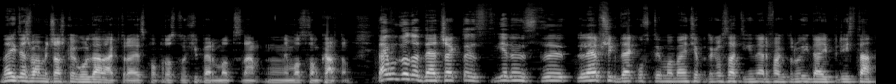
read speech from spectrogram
No i też mamy czaszkę Guldana, która jest po prostu hipermocna, yy, mocną kartą. Tak wygląda deczek, to jest jeden z y, lepszych deków w tym momencie, po tych ostatnich nerfach Druida i Priesta.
